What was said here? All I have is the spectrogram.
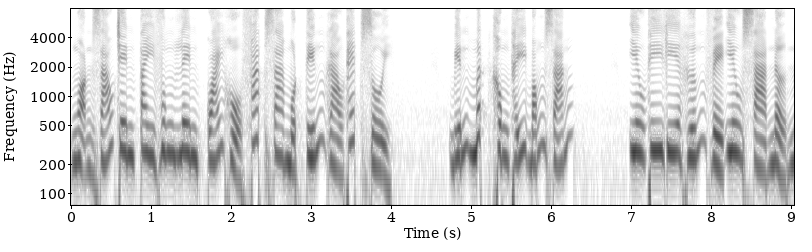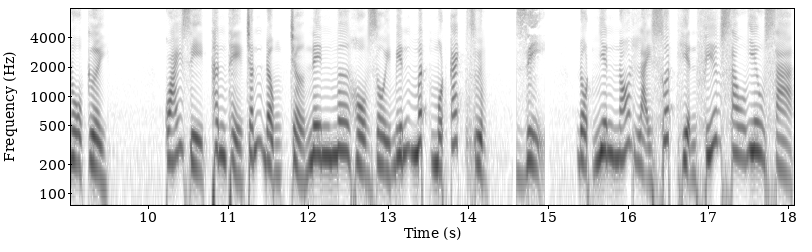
Ngọn giáo trên tay vung lên quái hổ phát ra một tiếng gào thét rồi. Biến mất không thấy bóng dáng. Yêu thi kia hướng về yêu xà nở nụ cười. Quái gì thân thể chấn động trở nên mơ hồ rồi biến mất một cách duyệt. Dị. Đột nhiên nó lại xuất hiện phía sau yêu xà.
